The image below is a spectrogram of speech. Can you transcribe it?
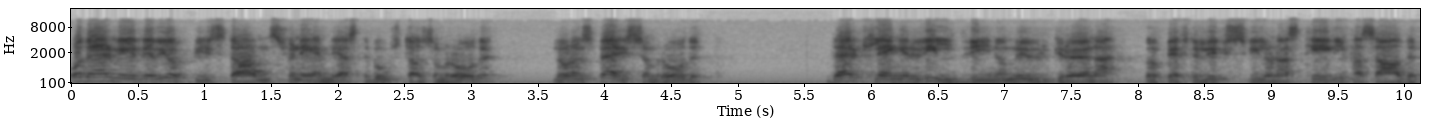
Och därmed är vi uppe i stadens förnämligaste bostadsområde, Lorensbergsområdet. Där klänger vildvin och murgröna upp efter lyxvillornas tegelfasader,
